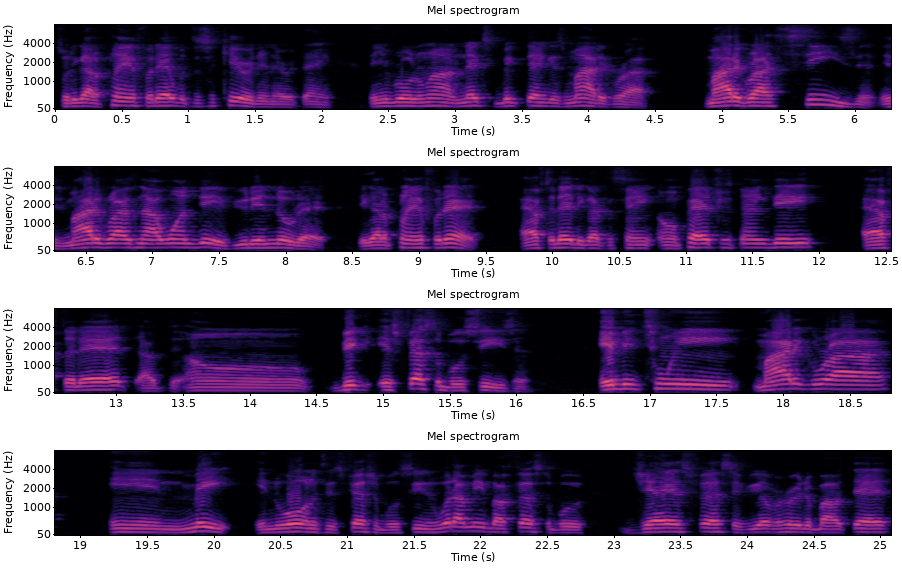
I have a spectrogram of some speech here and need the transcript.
so they got a plan for that with the security and everything then you roll around the next big thing is mardi gras mardi gras season is mardi gras not one day if you didn't know that they got a plan for that. After that, they got the St. Um, Patrick's Thing Day. After that, uh, um, big it's festival season. In between Mardi Gras and May in New Orleans is festival season. What I mean by festival, Jazz Fest. If you ever heard about that,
